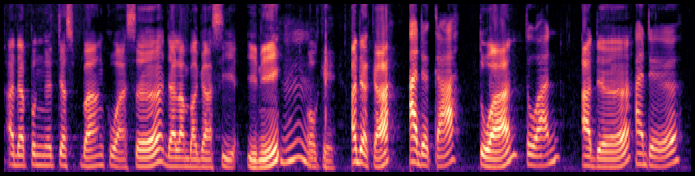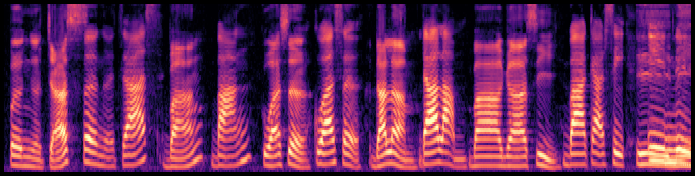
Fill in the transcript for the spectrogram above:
ada pengecas bank kuasa dalam bagasi ini? Hmm. Okey. Adakah อาเดกะ tuan ตวน ada อาเด pengecas เปิงเอจัส bank บัง kuasa กัวเซอ dalam ดาลัม bagasi บากาซีอี ini นี่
